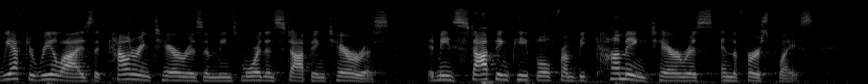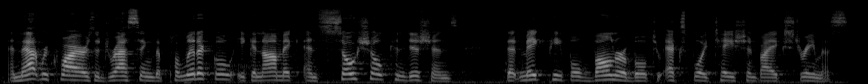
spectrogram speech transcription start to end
we have to realize that countering terrorism means more than stopping terrorists. It means stopping people from becoming terrorists in the first place. And that requires addressing the political, economic, and social conditions that make people vulnerable to exploitation by extremists.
